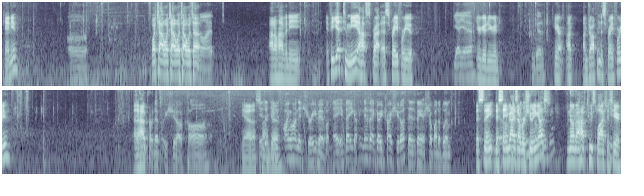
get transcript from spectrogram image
Can you? Uh, Watch out, watch out, watch out, watch out. I don't have any... If you get to me, I have spray, a uh, spray for you. Yeah, yeah. yeah. You're good, you're good. I'm good. Here, I'm, I'm dropping the spray for you. And I have... probably, probably shoot our car. Yeah, that's Yeah, not good. team's hiding behind the tree there, but they, if they, I think if they go try shoot us, they're just gonna get shot by the blimp. The same, the Yeah, same guys that were shooting us? No, no, I have two splashes here.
